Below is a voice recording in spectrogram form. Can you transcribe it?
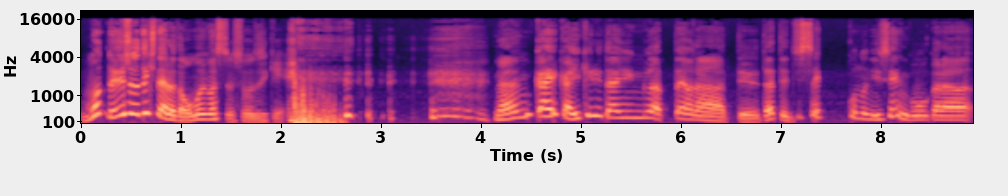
うん。もっと優勝できたらと思いますよ、正直。何回か行けるタイミングあったよなっていう。だって実際この2005から、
